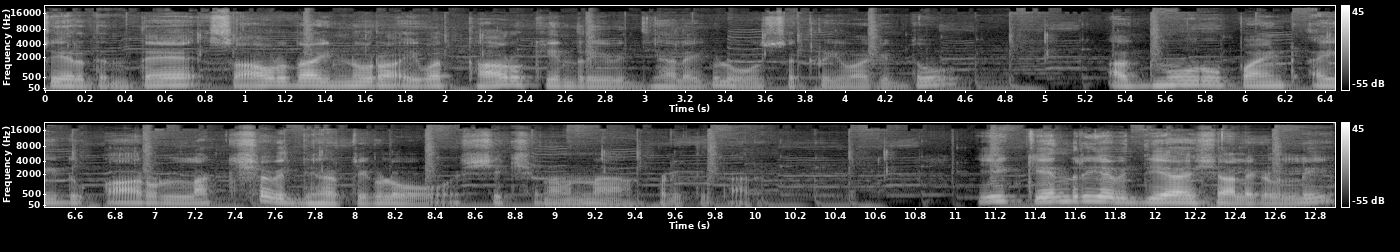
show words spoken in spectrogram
ಸೇರಿದಂತೆ ಸಾವಿರದ ಇನ್ನೂರ ಐವತ್ತಾರು ಕೇಂದ್ರೀಯ ವಿದ್ಯಾಲಯಗಳು ಸಕ್ರಿಯವಾಗಿದ್ದು, ಹದಿಮೂರು ಪಾಯಿಂಟ್ ಐದು ಆರು ಲಕ್ಷ ವಿದ್ಯಾರ್ಥಿಗಳು ಶಿಕ್ಷಣವನ್ನು ಪಡೆದಿದ್ದಾರೆ. ಈ ಕೇಂದ್ರೀಯ ವಿದ್ಯಾಶಾಲೆಗಳಲ್ಲಿ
